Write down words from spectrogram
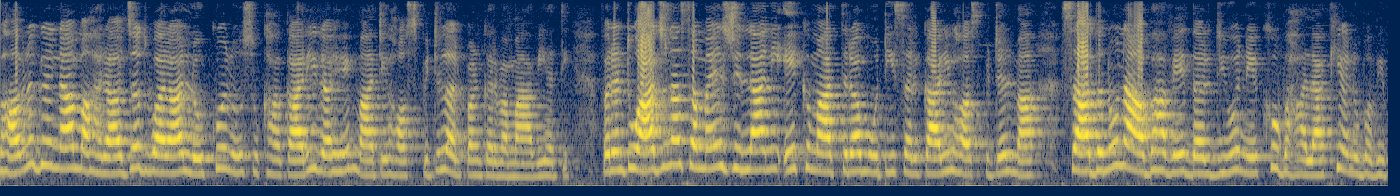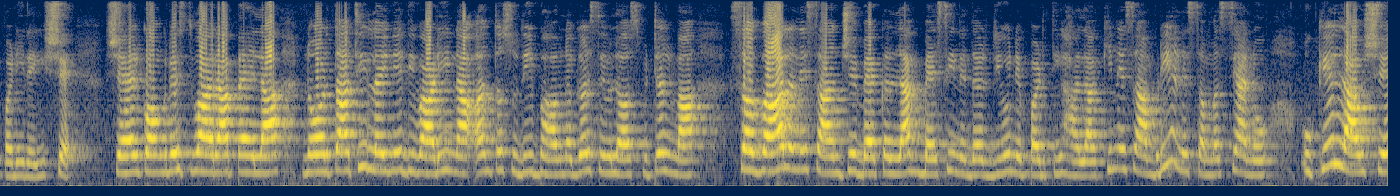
ભાવનગરના મહારાજા દ્વારા લોકોનું સુખાકારી રહે માટે હોસ્પિટલ અર્પણ કરવામાં આવી હતી. પરંતુ આજના સમયે જિલ્લાની એકમાત્ર મોટી સરકારી હોસ્પિટલમાં સાધનોના અભાવે દર્દીઓને ખૂબ હાલાકી અનુભવી પડી રહી છે. શહેર કોંગ્રેસ દ્વારા પહેલા નોરતાથી લઈને દિવાળીના અંત સુધી ભાવનગર સિવિલ હોસ્પિટલમાં સવાર અને સાંજે બે કલાક બેસીને દર્દીઓને પડતી હાલાકીને સાંભળી અને સમસ્યાનો ઉકેલ લાવશે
